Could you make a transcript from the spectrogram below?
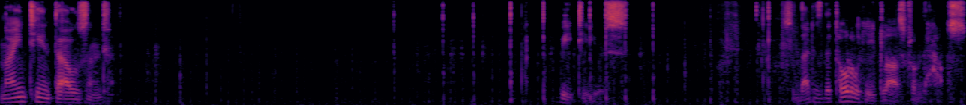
19,000 BTUs so that is the total heat loss from the house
